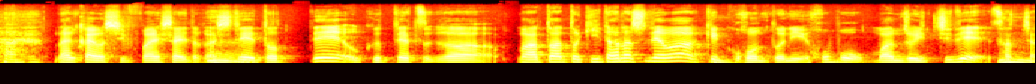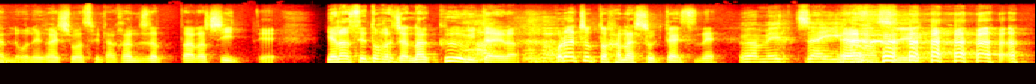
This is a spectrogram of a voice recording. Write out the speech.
何回も失敗したりとかしてうん。取って送ったやつが、まあ、後々聞いた話では結構本当にほぼ満場一致で「さっちゃんでお願いします」みたいな感じだったらしいってやらせとかじゃなくみたいな。これはちょっと話しておきたいですね。うわめっちゃいい話。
